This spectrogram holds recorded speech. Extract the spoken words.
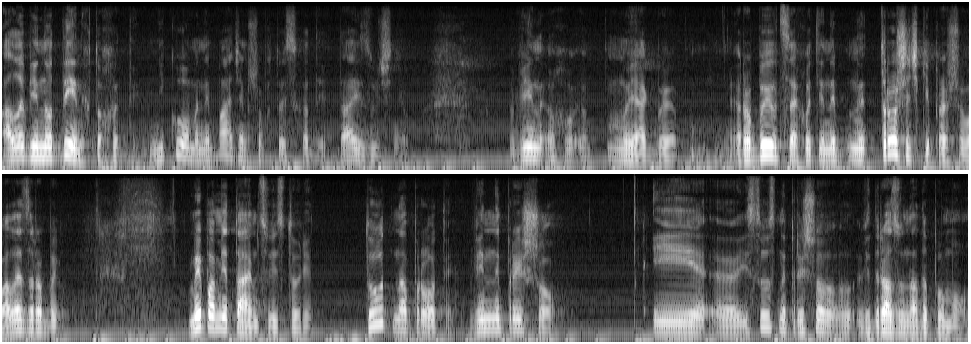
але він один, хто ходив. Нікого ми не бачимо, щоб хтось ходив да, із учнів. Він ну, якби, робив це, хоч і не, не трошечки пройшов, але зробив. Ми пам'ятаємо цю історію. Тут напроти він не прийшов. І е, Ісус не прийшов відразу на допомогу.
